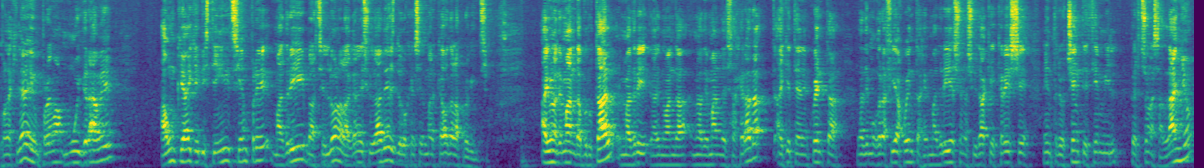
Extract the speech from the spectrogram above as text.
con la alquiler hay un problema muy grave, aunque hay que distinguir siempre Madrid, Barcelona, las grandes ciudades de lo que es el mercado de la provincia. Hay una demanda brutal, en Madrid hay una demanda, exagerada, hay que tener en cuenta, la demografía cuenta que Madrid es una ciudad que crece entre 80 y 100 mil personas al año,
